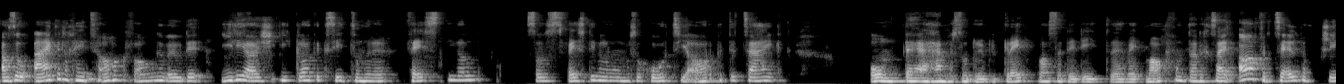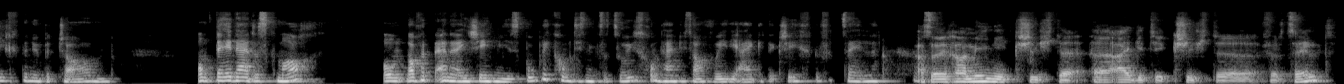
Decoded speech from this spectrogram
also eigentlich hat es angefangen, weil der Ilya ist eingeladen war zu einem Festival, so ein Festival, wo man so kurze Arbeiten zeigt. Und dann haben wir so darüber geredet, was er dort äh, machen will. Und dann habe ich gesagt, ah, erzähl doch Geschichten über Scham. Und dann hat er das gemacht. Und nachher dann ist irgendwie das Publikum, die sind so zu uns gekommen und haben uns einfach ihre eigenen Geschichten erzählen. Also ich habe meine Geschichte, äh, eigene Geschichte erzählt.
